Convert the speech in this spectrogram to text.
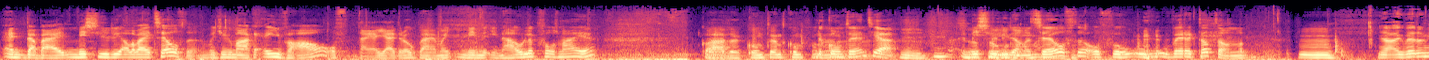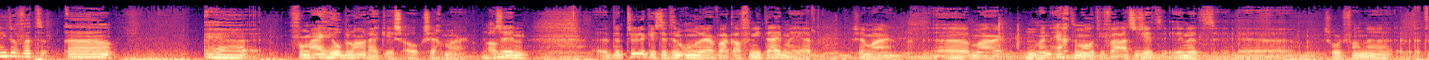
en daarbij missen jullie allebei hetzelfde. Want jullie maken één verhaal. Of nou ja, jij er ook bij, maar minder inhoudelijk volgens mij. Hè? Qua Ja, de content komt van de content, ja. Hmm. En missen jullie dan hetzelfde? Of hoe, hoe, hoe werkt dat dan? Want, Mm, ja, ik weet ook niet of het eh, eh, voor mij heel belangrijk is ook, zeg maar. Als in, eh, natuurlijk is dit een onderwerp waar ik affiniteit mee heb, zeg maar. Eh, maar mijn echte motivatie zit in het eh, soort van, het,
